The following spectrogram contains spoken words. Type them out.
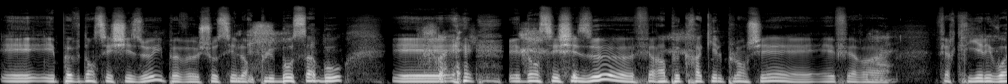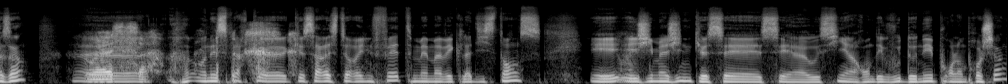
et, peuvent danser chez eux. Ils peuvent chausser leurs plus beaux sabots et, et, danser chez eux, euh, faire un peu craquer le plancher et, faire, euh, faire crier les voisins. Ouais, ça. Euh, on espère que, que, ça restera une fête, même avec la distance. Et, j'imagine que c'est aussi un rendez-vous donné pour l'an prochain.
